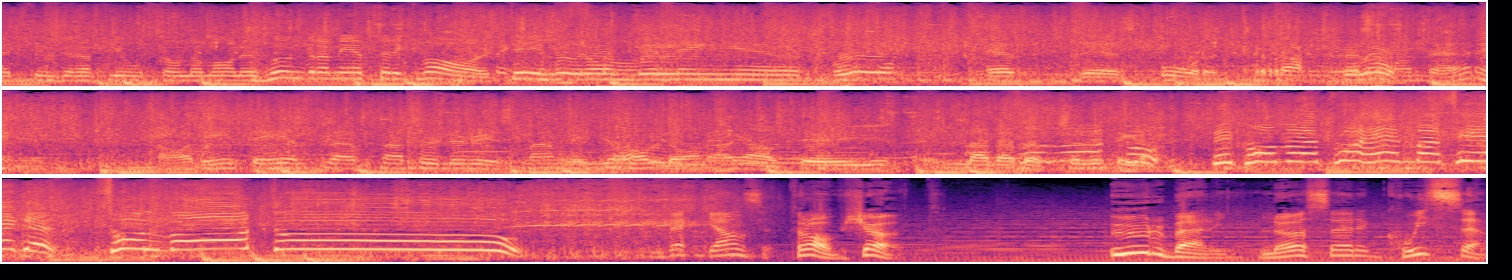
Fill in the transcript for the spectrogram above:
Elitloppet 2014. De har nu 100 meter kvar till... 64 ombildning 2. Ett eh, spårtrappelopp. Ja, det är inte helt lätt naturligtvis, men jag har ju alltid laddat upp sig lite grann. Vi kommer att få hemmaseger! Solvato! I veckans travkött. Urberg löser quizen.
